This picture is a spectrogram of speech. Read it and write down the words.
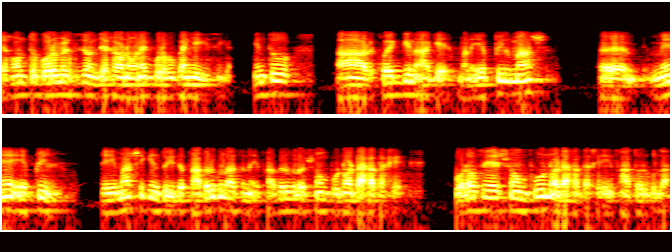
এখন তো গরমের সিজন যে কারণে অনেক বরফ ভেঙে গেছি। কিন্তু, আর কয়েকদিন আগে মানে এপ্রিল মাস মে, এপ্রিল, এই মাসে কিন্তু এই যে পাথরগুলো আছে না, এই পাথরগুলো সম্পূর্ণ ঢাকা থাকে। বরফে সম্পূর্ণ ঢাকা থাকে এই পাথরগুলা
